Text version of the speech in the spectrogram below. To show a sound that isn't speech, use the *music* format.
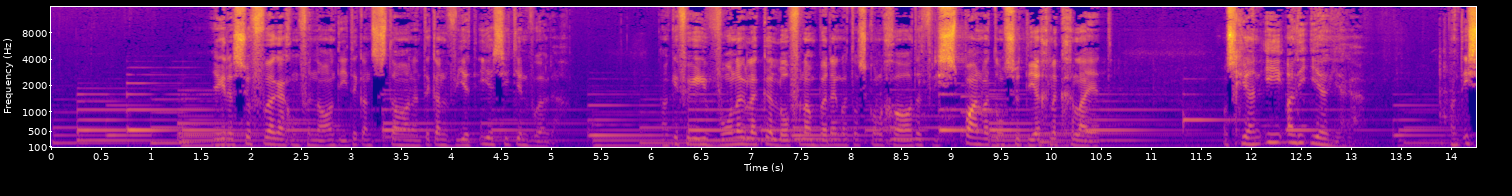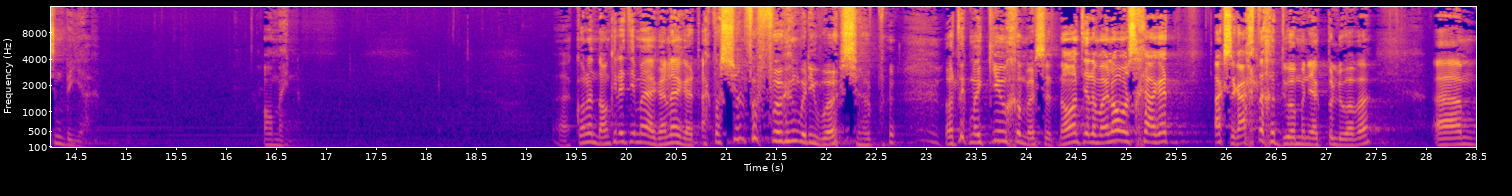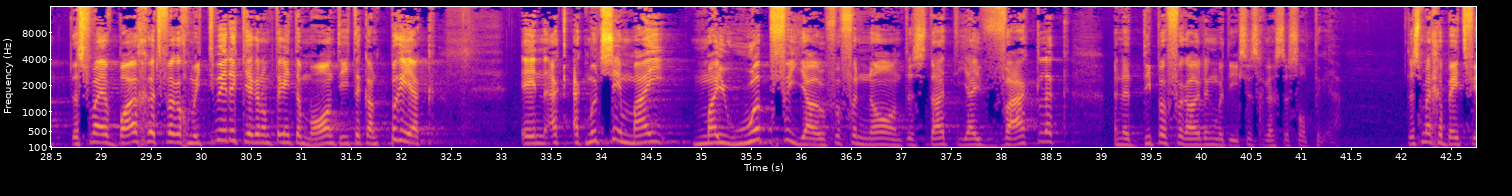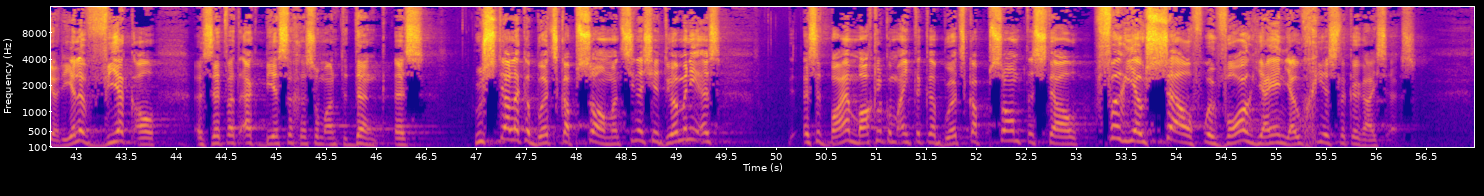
Here, dit is so voorreg om vanaand hier te kan staan en te kan weet U is hier teenwoordig. Dankie vir die wonderlike lof en aanbidding wat ons kon gehad het vir die span wat ons so deeglik gelei het. Ons gee aan U al die eer, Here. Want U is in beheer. Amen. Uh, Colin, dankie dat jy my herinner het. Ek was so in vervoering met die worship *laughs* wat ek my cue gemis het. Naand julle, my naam is Gerrit. Ek's regtig gedoem en ek beloof. Ehm, um, dis vir my 'n baie groot voorreg om die tweede keer in omtrent 'n maand hier te kan preek. En ek ek moet sê my my hoop vir jou vir vanaand is dat jy werklik in 'n dieper verhouding met Jesus Christus sal tree. Dis my gebed vir jou. Die hele week al is dit wat ek besig is om aan te dink is Hoe stel ek 'n boodskap saam? Want sien as jy dominee is, is dit baie maklik om eintlik 'n boodskap saam te stel vir jouself oor waar jy in jou geestelike reis is.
